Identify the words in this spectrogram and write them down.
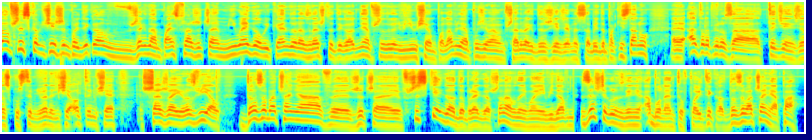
To wszystko w dzisiejszym Polityko. Żegnam Państwa, życzę miłego weekendu oraz reszty tygodnia. Tygodniu widzimy się ponownie, a później mamy przerwę, gdyż jedziemy sobie do Pakistanu, E, ale to dopiero za tydzień, w związku z tym nie będę dzisiaj o tym się szerzej rozwijał. Do zobaczenia, życzę wszystkiego dobrego szanownej mojej widowni, ze szczególnym względem abonentów Polityko. Do zobaczenia, pa!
